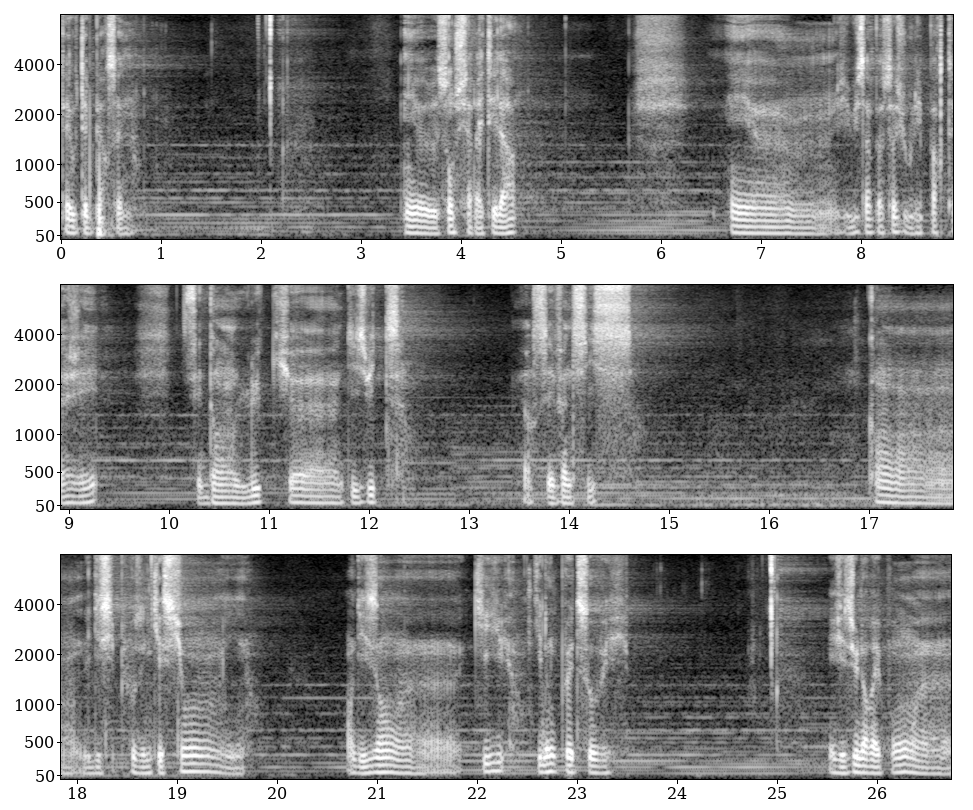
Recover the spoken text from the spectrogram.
telle ou telle personne. Et le son s'est arrêté là. Et j'ai vu un passage que je voulais partager. C'est dans Luc 18 verset 26. Quand les disciples posent une question en disant euh, qui, donc peut être sauvé? Et Jésus leur répond euh,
